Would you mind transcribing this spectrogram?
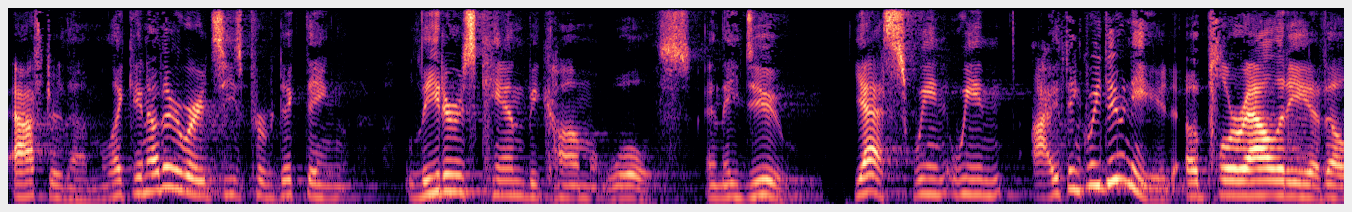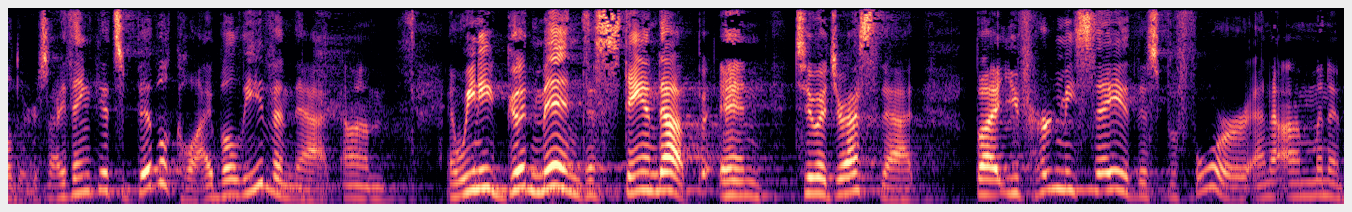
after them. Like, in other words, he's predicting leaders can become wolves, and they do. Yes, we, we, I think we do need a plurality of elders. I think it's biblical. I believe in that. Um, and we need good men to stand up and to address that. But you've heard me say this before, and I'm going to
